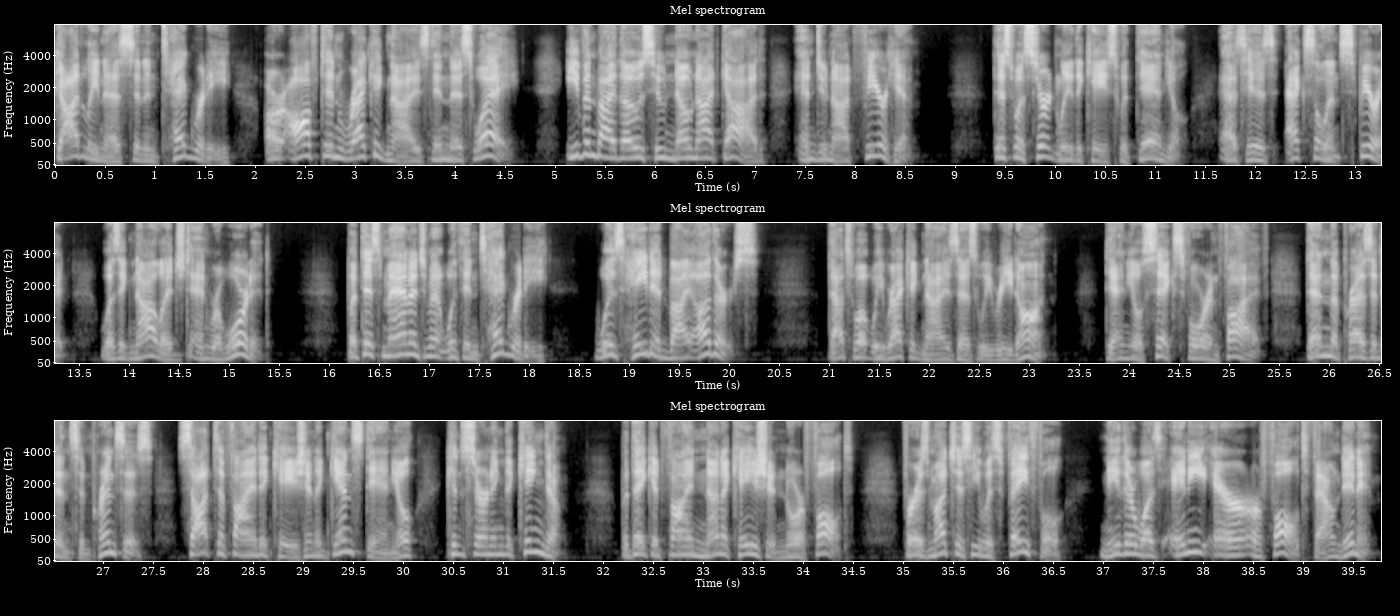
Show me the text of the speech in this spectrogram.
Godliness and integrity are often recognized in this way, even by those who know not God and do not fear him. This was certainly the case with Daniel, as his excellent spirit was acknowledged and rewarded. But this management with integrity was hated by others. That's what we recognize as we read on. Daniel 6, 4 and 5. Then the presidents and princes sought to find occasion against Daniel concerning the kingdom, but they could find none occasion nor fault. For as much as he was faithful, neither was any error or fault found in him.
